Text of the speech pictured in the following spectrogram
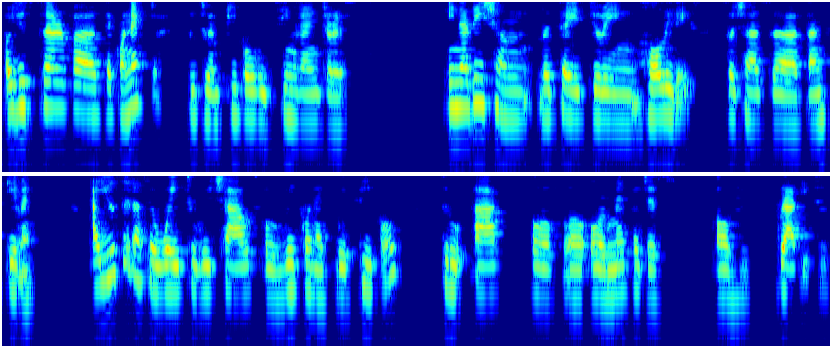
Or you serve as a connector between people with similar interests. In addition, let's say during holidays, such as uh, Thanksgiving, I use it as a way to reach out or reconnect with people through acts of uh, or messages of gratitude.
